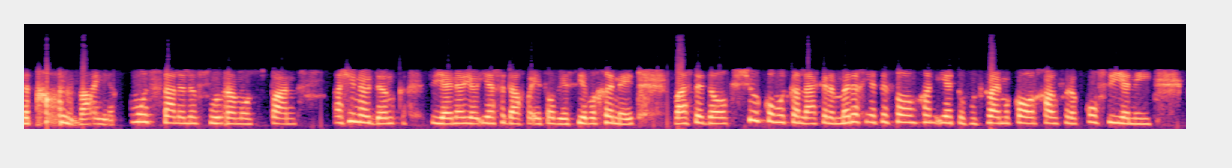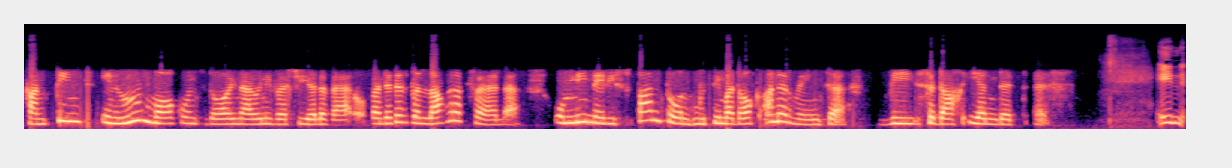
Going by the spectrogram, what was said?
Dit gaan baie. Kom ons stel hulle voor aan ons span. As jy nou dink, toe jy nou jou eerste dag by SABC begin het, was dit dalk, "Sjoe, kom ons kan lekker 'n middagete saam gaan eet of ons kry mekaar gou vir 'n koffie in die kantien." En hoe maak ons daai nou in die virtuele wêreld? Want dit is belangrik vir hulle om nie net die span te ontmoet nie, maar dalk ander mense wie se dag 1 dit is. En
